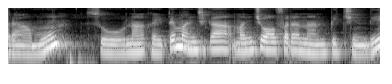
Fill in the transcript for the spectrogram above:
గ్రాము. సో నాకైతే మంచిగా మంచి ఆఫర్ అని అనిపించింది.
